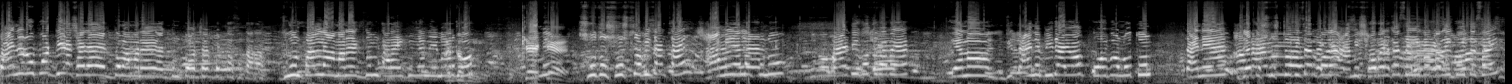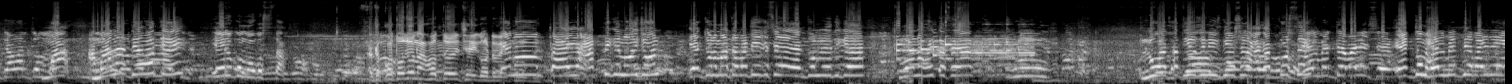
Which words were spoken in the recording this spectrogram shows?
পাইনের উপর দিয়ে সেটা একদম আমার একদম টর্চার করতেছে তারা। জীবন পারলে আমার একদম তারা এখানে নেই মারবো? আচ্ছা, শুধু সুস্থ বিচার চাই আমি এনে কোনো পার্টিগতভাবে কেন তাইনে বিধায়ক করব নতুন তাইনে যেটা সুস্থ বিচার করে আমি সবার কাছে এই কথাই কইতে চাই মানা দেওয়াতে এরকম অবস্থা। আচ্ছা কতজন আহত হয়েছে এই ঘটনায়? কেন প্রায় আট থেকে নয় জন লোহা জাতীয় জিনিস দিয়ে সে আঘাত করছে। হেলমেট দিয়ে বাইরে একদম হেলমেট দিয়ে বাইরে।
